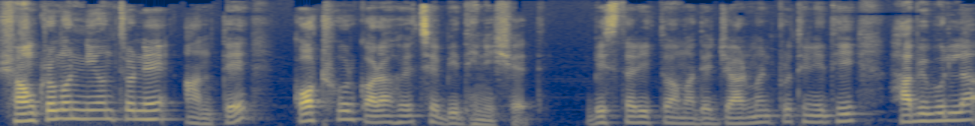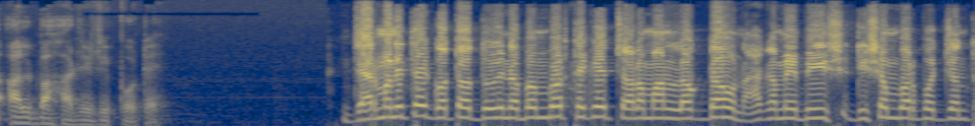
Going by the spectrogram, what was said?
সংক্রমণ নিয়ন্ত্রণে আনতে কঠোর করা হয়েছে বিধিনিষেধ। বিস্তারিত আমাদের জার্মান প্রতিনিধি হাবিবুল্লাহ আল বাহারির রিপোর্টে। জার্মানিতে গত দুই নভেম্বর থেকে চলমান লকডাউন আগামী বিশ ডিসেম্বর পর্যন্ত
